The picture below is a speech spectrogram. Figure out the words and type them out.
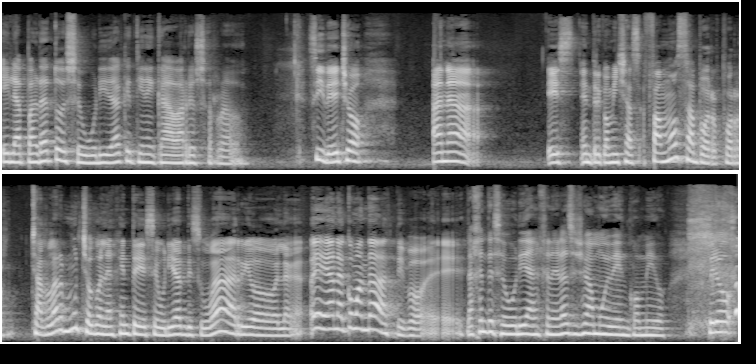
el aparato de seguridad que tiene cada barrio cerrado. Sí, de hecho, Ana es, entre comillas, famosa por, por charlar mucho con la gente de seguridad de su barrio. eh, Ana, ¿cómo andás? Tipo, eh. La gente de seguridad en general se lleva muy bien conmigo. Pero.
